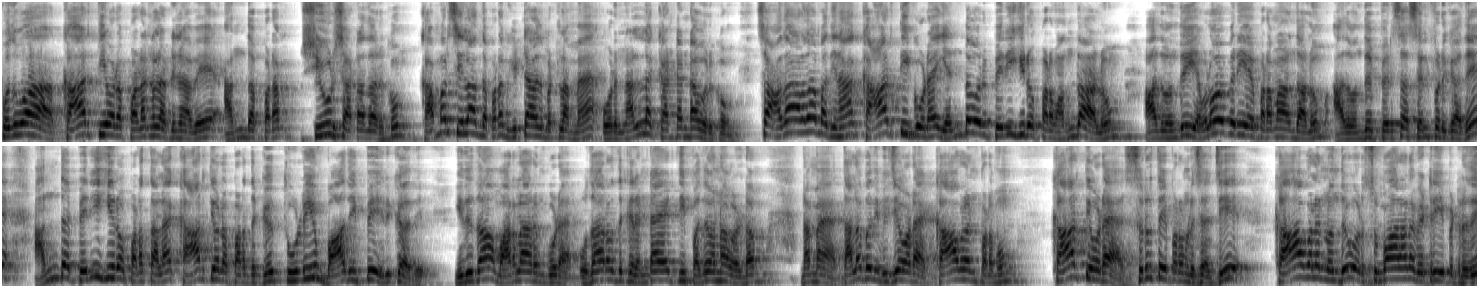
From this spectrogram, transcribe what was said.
பொதுவாக கார்த்தியோட படங்கள் அப்படின்னாவே அந்த படம் ஷியூர் ஷாட்டாக தான் இருக்கும். கமர்ஷியலாக அந்த படம் ஹிட் ஆகுது மட்டும் இல்லாமல் ஒரு நல்ல கண்டென்ட்டாகவும் இருக்கும். ஸோ அதனால தான் பார்த்தீங்கன்னா கார்த்தி கூட எந்த ஒரு பெரிய ஹீரோ படம் வந்தாலும் அது வந்து எவ்வளோ பெரிய படமாக இருந்தாலும் அது வந்து பெருசாக செல்ஃப் எடுக்காது. அந்த பெரிய ஹீரோ படத்தால் கார்த்தியோட படத்துக்கு துளியும் பாதிப்பே இருக்காது. இதுதான் வரலாறும் கூட. உதாரணத்துக்கு ரெண்டாயிரத்தி பதினொன்றாம் வருடம் நம்ம தளபதி விஜயோட காவலன் படமும் கார்த்தியோட சிறுத்தை படம் விசாரிச்சு காவலன் வந்து ஒரு சுமாரான வெற்றியை பெற்றது.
